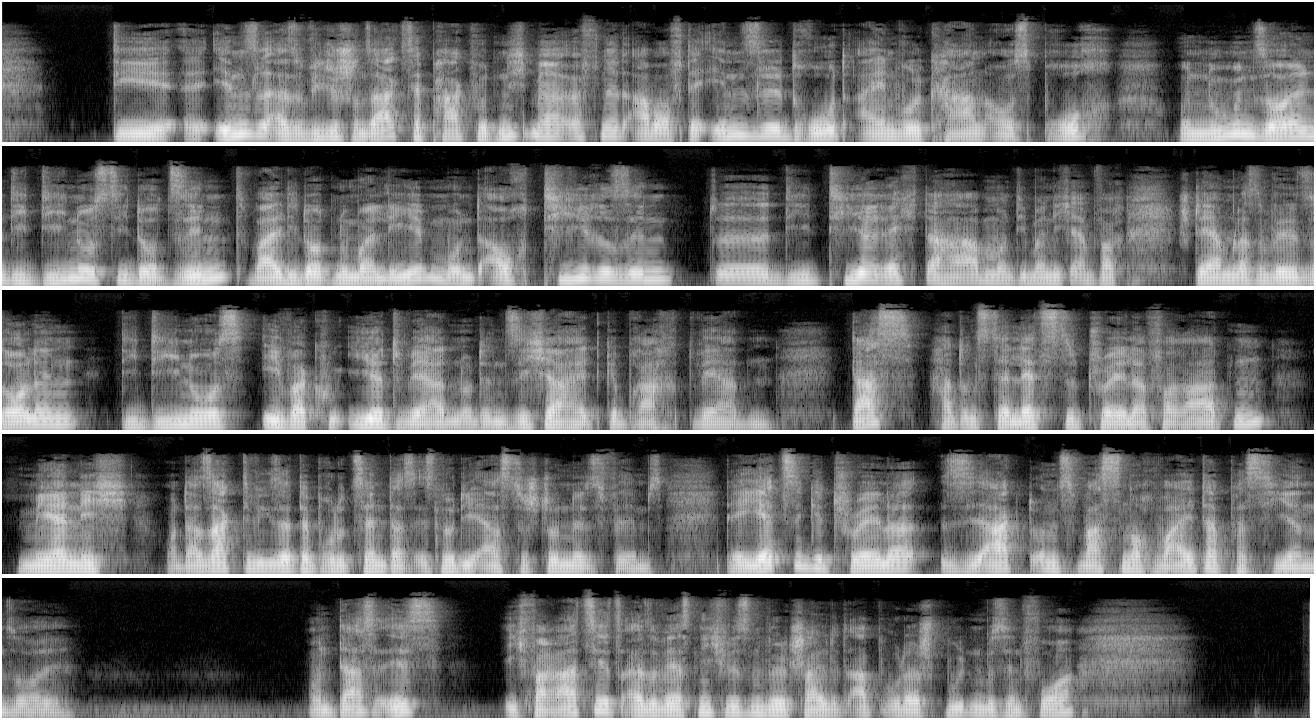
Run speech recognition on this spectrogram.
die äh, Insel, also wie du schon sagst, der Park wird nicht mehr eröffnet, aber auf der Insel droht ein Vulkanausbruch. Und nun sollen die Dinos, die dort sind, weil die dort nun mal leben und auch Tiere sind, äh, die Tierrechte haben und die man nicht einfach sterben lassen will, sollen die Dinos evakuiert werden und in Sicherheit gebracht werden. Das hat uns der letzte Trailer verraten. Mehr nicht. Und da sagte, wie gesagt, der Produzent, das ist nur die erste Stunde des Films. Der jetzige Trailer sagt uns, was noch weiter passieren soll. Und das ist, ich verrate es jetzt, also wer es nicht wissen will, schaltet ab oder spult ein bisschen vor.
